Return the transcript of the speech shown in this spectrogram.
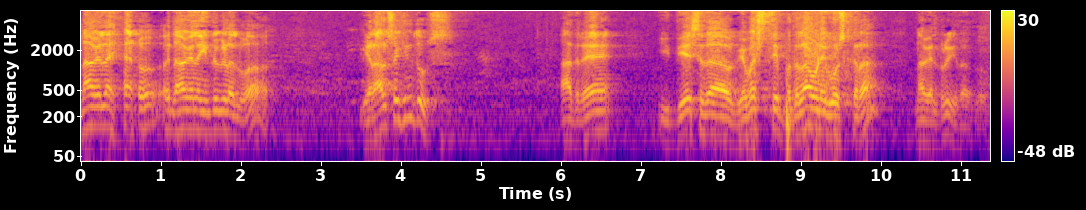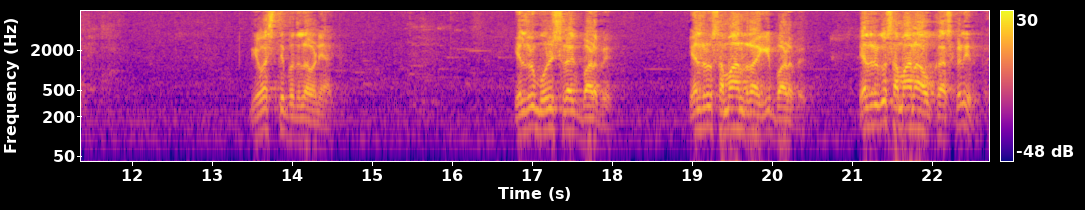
ನಾವೆಲ್ಲ ಯಾರು? ನಾವೆಲ್ಲ ಹಿಂದೂಗಳಲ್ವೋ? ಆರ್ ಆಲ್ಸೋ ಹಿಂದೂಸ್ ಆದರೆ ಈ ದೇಶದ ವ್ಯವಸ್ಥೆ ಬದಲಾವಣೆಗೋಸ್ಕರ ನಾವೆಲ್ಲರೂ ಇರೋದು. ವ್ಯವಸ್ಥೆ ಬದಲಾವಣೆ ಆಗ ಎಲ್ಲರೂ ಮನುಷ್ಯರಾಗಿ ಬಾಳಬೇಕು. ಎಲ್ಲರೂ ಸಮಾನರಾಗಿ ಬಾಳಬೇಕು. ಎಲ್ರಿಗೂ ಸಮಾನ ಅವಕಾಶಗಳು ಇರಬೇಕು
